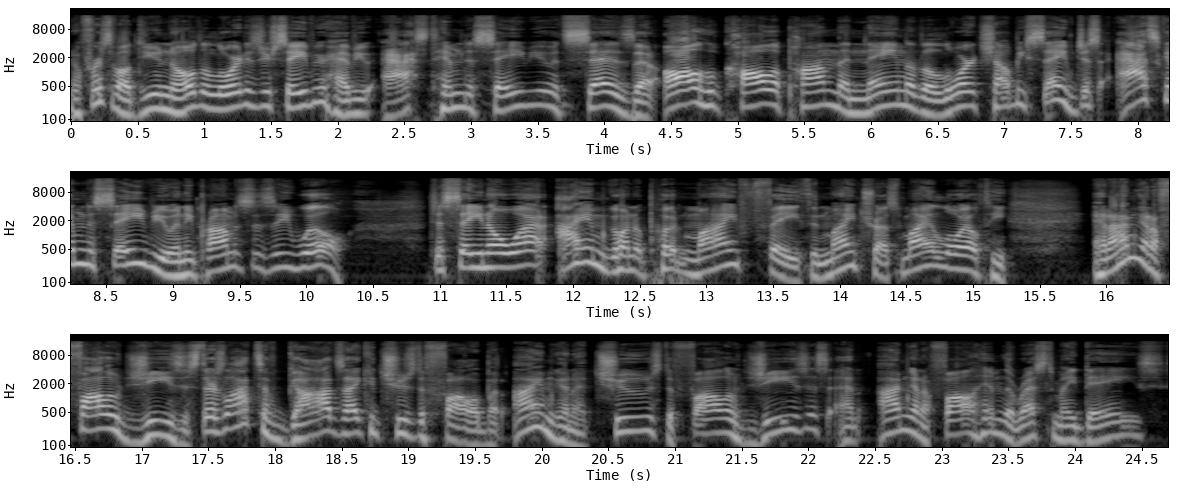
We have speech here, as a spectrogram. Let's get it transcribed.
You know, first of all, do you know the Lord is your Savior? Have you asked Him to save you? It says that all who call upon the name of the Lord shall be saved. Just ask Him to save you, and He promises He will. Just say, you know what? I am going to put my faith and my trust, my loyalty and I'm going to follow Jesus. There's lots of gods I could choose to follow, but I'm going to choose to follow Jesus and I'm going to follow him the rest of my days.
